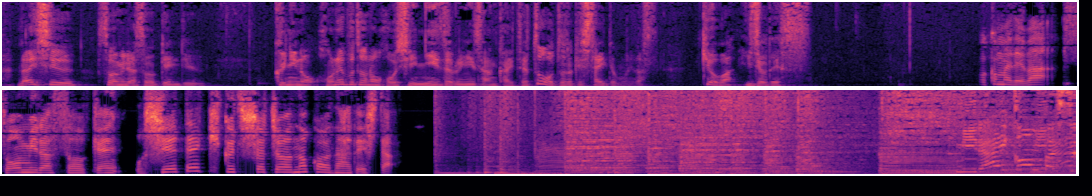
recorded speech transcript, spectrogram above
来週、総ミラ総研流、国の骨太の方針2023解説をお届けしたいと思います。今日は以上です。ここまでは、総ミラ総研教えて菊池所長のコーナーでした。未来コンパス。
